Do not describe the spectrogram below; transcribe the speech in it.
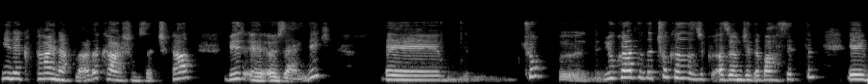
yine kaynaklarda karşımıza çıkan bir e, özellik. E, çok e, yukarıda da çok azıcık az önce de bahsettim. E,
